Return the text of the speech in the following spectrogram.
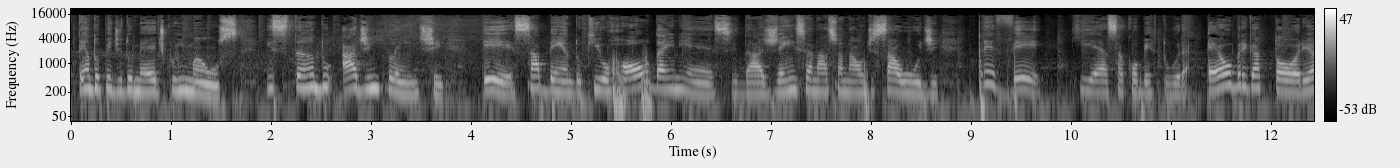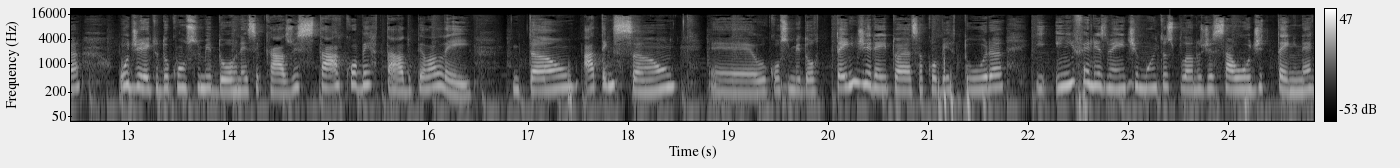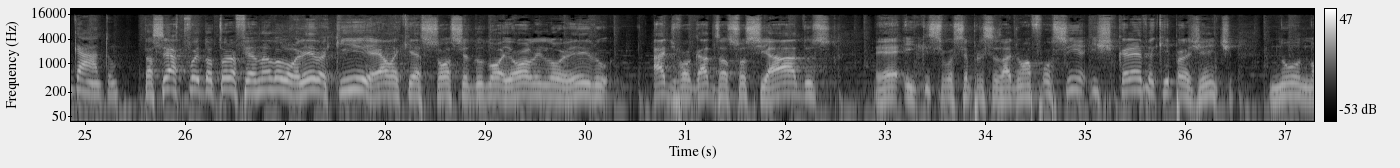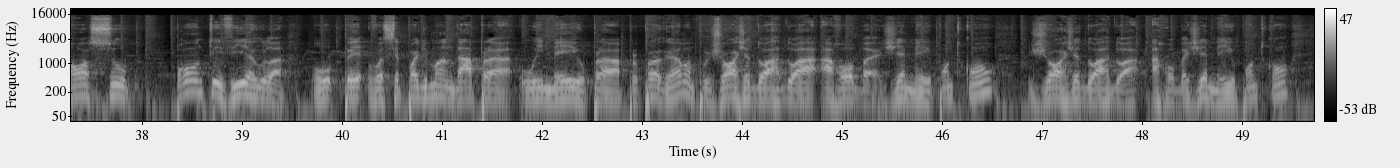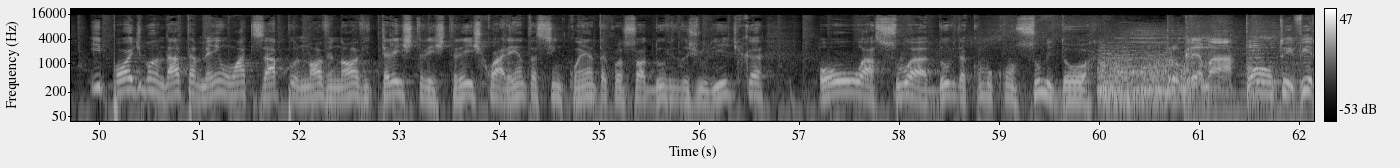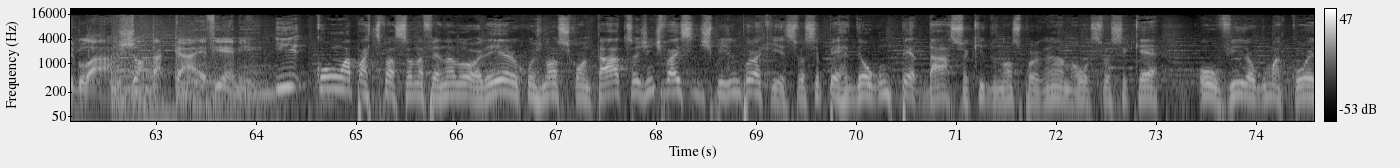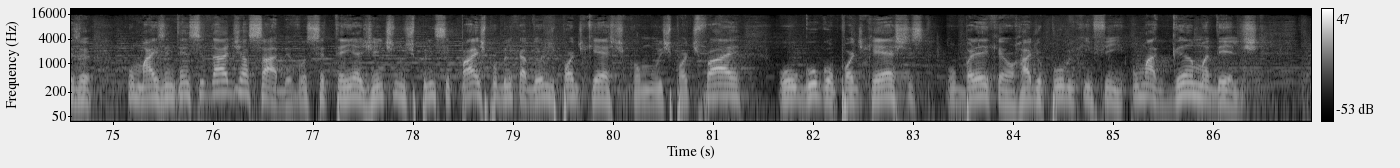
tendo o pedido médico em mãos, estando adimplente e sabendo que o rol da ANS, da Agência Nacional de Saúde, prevê que essa cobertura é obrigatória, o direito do consumidor, nesse caso, está cobertado pela lei. Então, atenção, é, o consumidor tem direito a essa cobertura e, infelizmente, muitos planos de saúde têm negado. Tá certo, foi a doutora Fernanda Loureiro aqui, ela que é sócia do Loyola e Loureiro Advogados Associados. É, e que se você precisar de uma forcinha, escreve aqui pra gente no nosso ponto e vírgula. Ou você pode mandar para o e-mail para o pro programa, para o jorgeeduardoa.gmail.com, jorgeeduardoa.gmail.com e pode mandar também um WhatsApp por 99333 4050 com sua dúvida jurídica ou a sua dúvida como consumidor. Programa Ponto e Vírgula JKFM. E com a participação da Fernanda Loureiro, com os nossos contatos, a gente vai se despedindo por aqui. Se você perdeu algum pedaço aqui do nosso programa ou se você quer ouvir alguma coisa com mais intensidade, já sabe, você tem a gente nos principais publicadores de podcast, como o Spotify, o Google Podcasts, o Breaker, o Rádio Público, enfim, uma gama deles.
